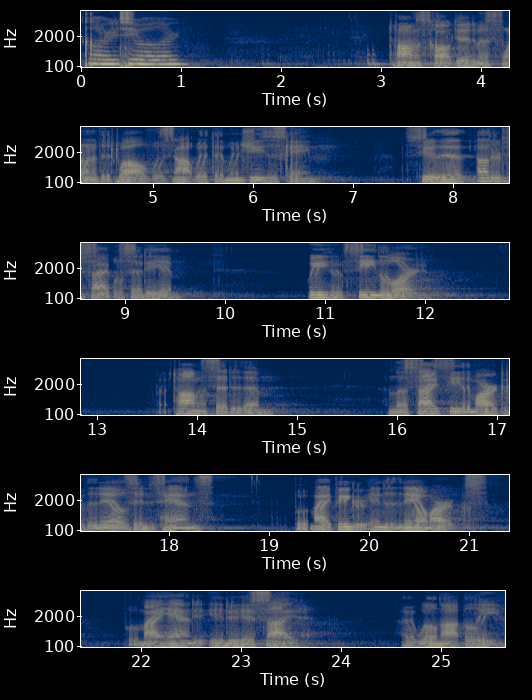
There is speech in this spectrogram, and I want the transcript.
Glory to you, O Lord. Thomas, called Didymus, one of the twelve, was not with them when Jesus came. So the other disciples said to him, We have seen the Lord. But Thomas said to them, Unless I see the mark of the nails in his hands, put my finger into the nail marks, put my hand into his side, I will not believe.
